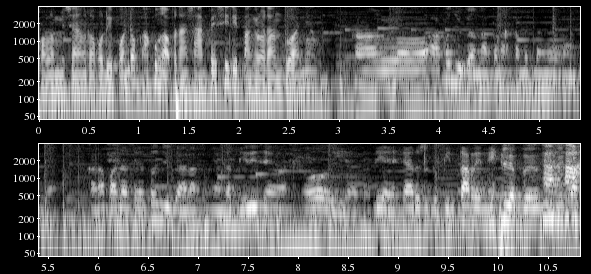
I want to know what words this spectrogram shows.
kalau misalnya ngerokok di pondok, aku nggak pernah sampai sih dipanggil orang tuanya. Kalau aku juga nggak pernah sampai panggil orang tua. Karena pada saat itu juga langsung nyadar diri saya mas. Oh iya berarti ya saya harus lebih pintar ini lebih, lebih pintar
